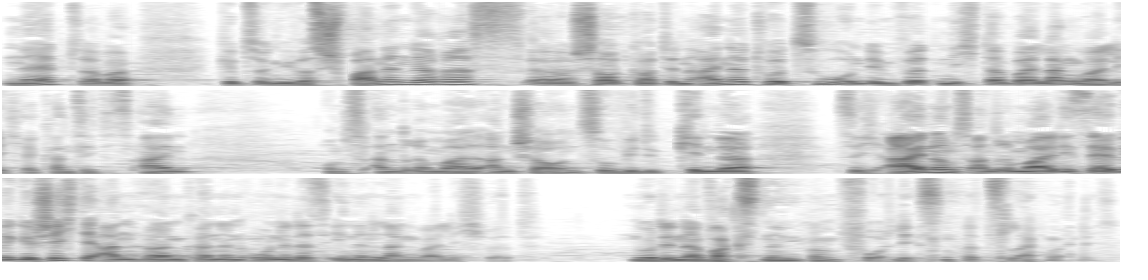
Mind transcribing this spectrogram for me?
nett, aber gibt es irgendwie was Spannenderes, äh, schaut Gott in einer Tour zu und ihm wird nicht dabei langweilig. Er kann sich das ein ums andere Mal anschauen, so wie die Kinder sich ein ums andere Mal dieselbe Geschichte anhören können, ohne dass ihnen langweilig wird. Nur den Erwachsenen beim Vorlesen wird es langweilig.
